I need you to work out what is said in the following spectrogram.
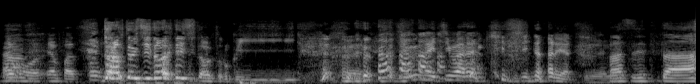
でもやっぱドラフト1位ドラフト1位ドラフト6位 自分が一番自信のあるやつ。忘れてた。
